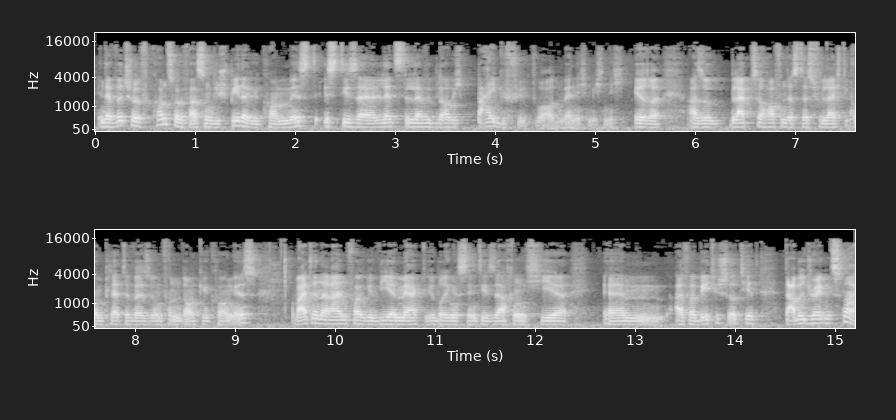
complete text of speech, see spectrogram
in der Virtual Console Fassung, die später gekommen ist, ist dieser letzte Level, glaube ich, beigefügt worden, wenn ich mich nicht irre. Also bleibt zu hoffen, dass das vielleicht die komplette Version von Donkey Kong ist. Weiter in der Reihenfolge, wie ihr merkt, übrigens sind die Sachen hier ähm, alphabetisch sortiert. Double Dragon 2,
